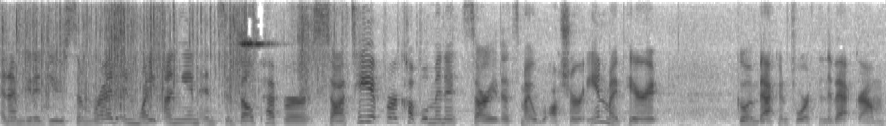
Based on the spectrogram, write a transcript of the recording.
and I'm going to do some red and white onion and some bell pepper, saute it for a couple minutes. Sorry, that's my washer and my parrot going back and forth in the background.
